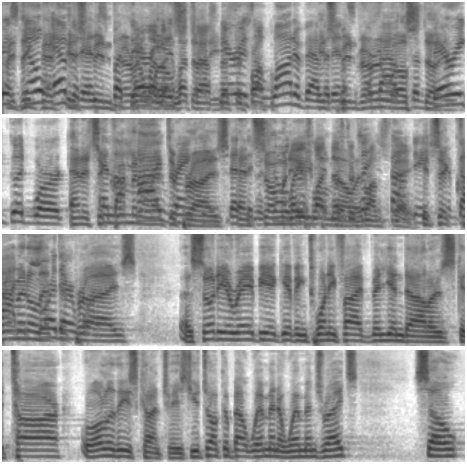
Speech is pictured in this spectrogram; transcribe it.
There I is no evidence, but there well is there is a lot of It's evidence been very about well the studied. very good work And it's a and the criminal high enterprise, that and the so many Clinton people know Clinton it. Foundation It's a criminal for their work. enterprise. Uh, Saudi Arabia giving $25 million, Qatar, all of these countries. You talk about women and women's rights. So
